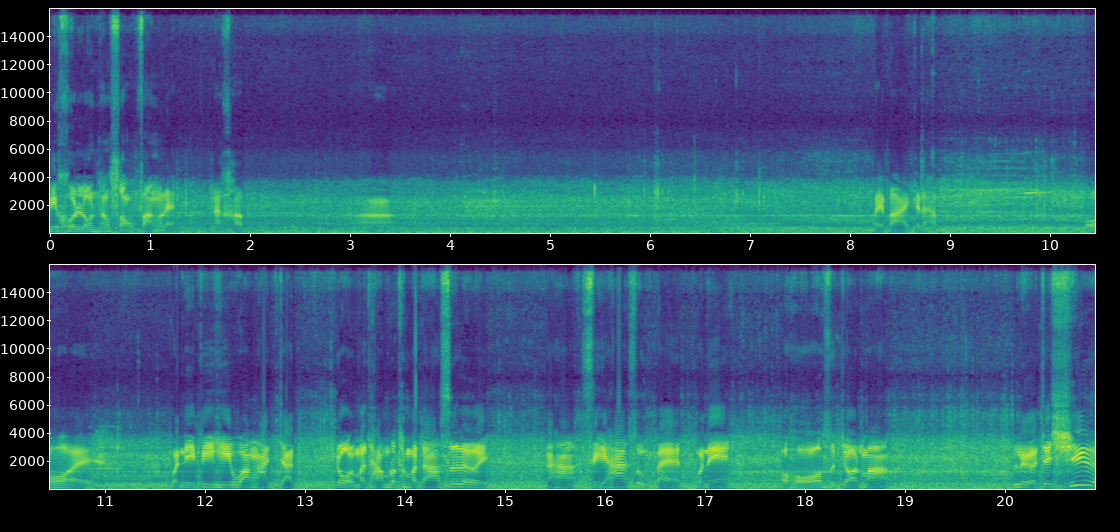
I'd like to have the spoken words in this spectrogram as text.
มีคนลงทั้งสองฝั่งแหละนะครับ อ่า บายบายกันนะครับ โอ้ย วันนี้พี่ฮีว่างงานจัด โดดมาทำรถธรรมดาซะเลยนะฮะ 4508 วันนี้ โอ้โห สุดยอดมาก เหลือจะเชื่อ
